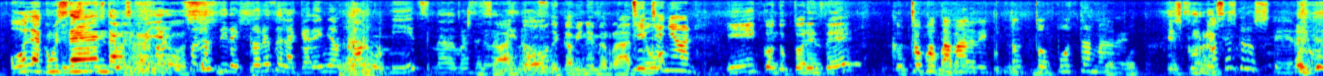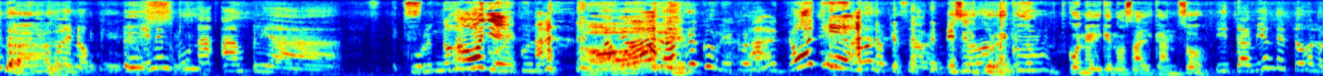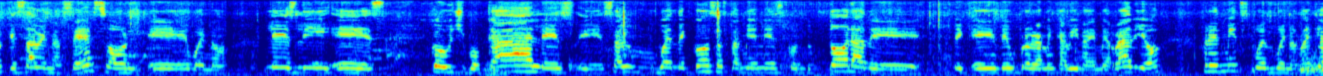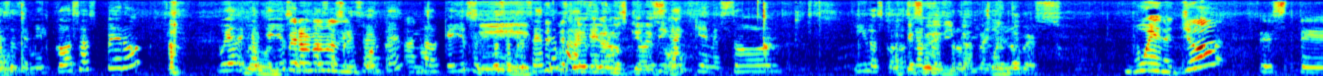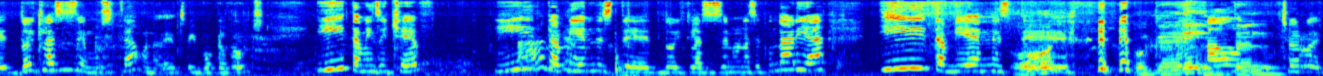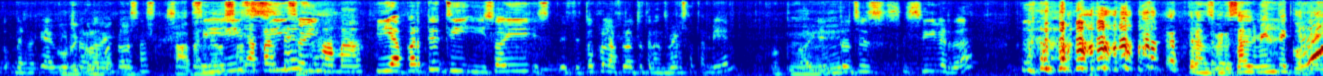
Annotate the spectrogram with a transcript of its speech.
Hola, ¿cómo ¿Quiénes son están, damas y caballeros? Son los directores de la Academia Bravo Meets, nada más. Exacto, de Cabina M Radio. Chincheñón. Y conductores de Topota Topota madre. No, topota madre. Topota. Es correcto. No seas grosero. Y bueno, tienen una amplia. No, ¿Sabes oye. Ah, oye. Todo lo que saben. Es el currículum con el que nos alcanzó. Y también de todo lo que saben hacer son, eh, bueno, Leslie es coach vocal, es, eh, sabe un buen de cosas, también es conductora de, de, eh, de un programa en cabina M Radio. Fred Mitz, pues bueno, da clases de mil cosas, pero voy a dejar No. que ellos Pero no solitos se presenten. Ah, no. no. que ellos Sí. se presenten para Ustedes que nos, quiénes nos digan son. quiénes son y los ¿A conozcan qué se nuestros dedican? lovers. Bueno, yo este, doy clases de música, bueno, de, soy vocal coach. Y también soy chef. Y Ah, también este, doy clases en una secundaria. Y también este, Ok, hago un tal. chorro de, co- ¿verdad que hago un chorro de aquí. cosas? Sí, Y aparte sí, soy mamá. Y aparte, sí, y soy, este, este, toco la flauta transversa también. Ok. Entonces, sí, ¿verdad? Transversalmente correcto.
